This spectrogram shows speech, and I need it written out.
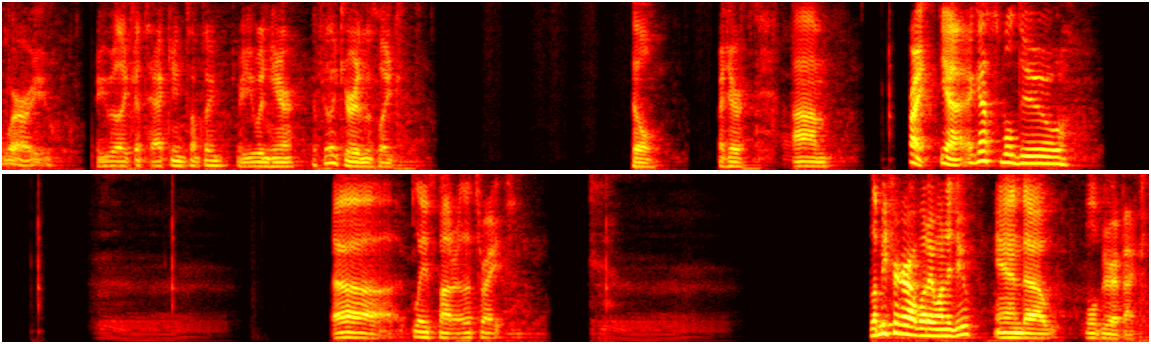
Where are you? Are you like attacking something? Are you in here? I feel like you're in this like hill right here. Um, right. Yeah. I guess we'll do. Uh, blaze powder. That's right. Let me figure out what I want to do, and uh, We'll be right back.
